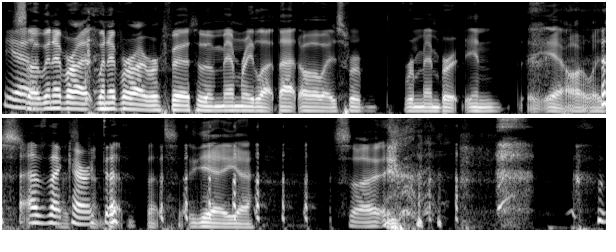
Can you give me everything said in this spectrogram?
Yeah. So whenever I whenever I refer to a memory like that, I always re- remember it in uh, yeah. I always As that always- character. that- that's yeah, yeah. So. So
